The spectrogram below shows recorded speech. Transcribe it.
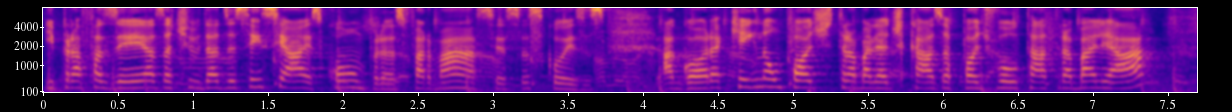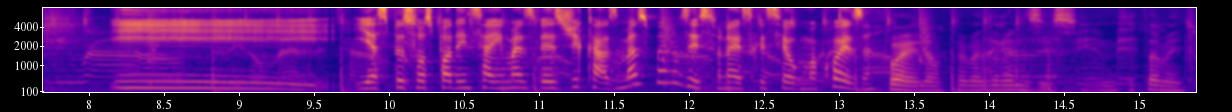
e para fazer as atividades essenciais, compras, farmácia, essas coisas. Agora, quem não pode trabalhar de casa pode voltar a trabalhar. E, e as pessoas podem sair mais vezes de casa. Mais ou menos isso, né? Esqueci alguma coisa? Foi, não, foi mais ou menos isso. Exatamente.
